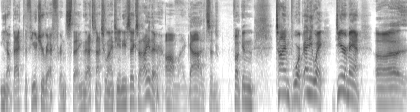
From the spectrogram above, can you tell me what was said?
You know, Back to the Future reference thing. That's not till 1986 either. Oh my god, it's a fucking time warp. Anyway, dear Man, uh,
